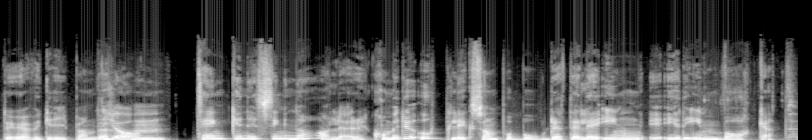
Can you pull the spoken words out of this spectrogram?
Det övergripande. Ja. Mm. Tänker ni signaler? Kommer det upp liksom på bordet eller in, är det inbakat?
